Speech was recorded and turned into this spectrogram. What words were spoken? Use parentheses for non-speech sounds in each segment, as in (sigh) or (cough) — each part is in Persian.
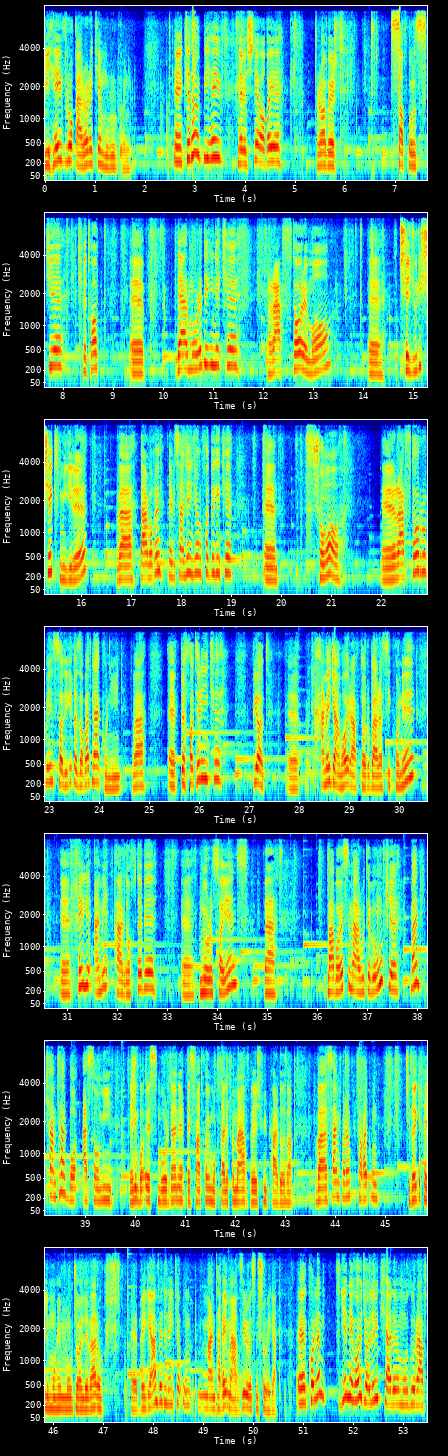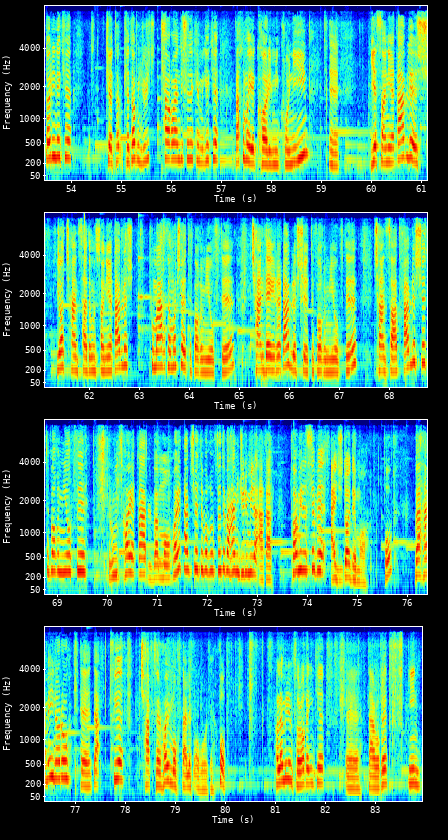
بیهیو رو قراره که مرور کنیم. کتاب بیهیو نوشته آقای رابرت ساپولسکی. کتاب در مورد اینه که رفتار ما چجوری شکل می‌گیره و در واقع نویسنده اینجا می‌خواد بگه که شما رفتار رو به این سادگی قضاوت نکنید و به خاطر اینکه بیاد همه جنبه های رفتار رو بررسی کنه خیلی عمیق پرداخته به نوروساینس و مباحث مربوطه به اون که من کمتر با اسامی یعنی با اسم بردن قسمت های مختلف مغز بهش می‌پردازم. و سعی می‌کنم که فقط اون چیزایی که خیلی مهم و جالبه رو بگم بدون اینکه اون منطقه مغزی رو اسمش رو بگم. کلا یه نگاه جالبی کرده به موضوع رفتار اینه که کتاب اینجوری طبقه بندی شده که میگه که وقتی ما یه کاری می‌کنیم یه ثانیه قبلش یا چند صدم ثانیه قبلش تو مغز ما چه اتفاقی میفته چند دقیقه قبلش چه اتفاقی میفته چند ساعت قبلش چه اتفاقی میفته روزهای قبل و ماههای قبل چه اتفاقی افتاده و همینجوری میره عقب. تا می‌رسه به اجداد ما خب؟ و همه اینا رو توی چپترهای مختلف آورده. خب حالا میریم سراغ این که در واقع این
